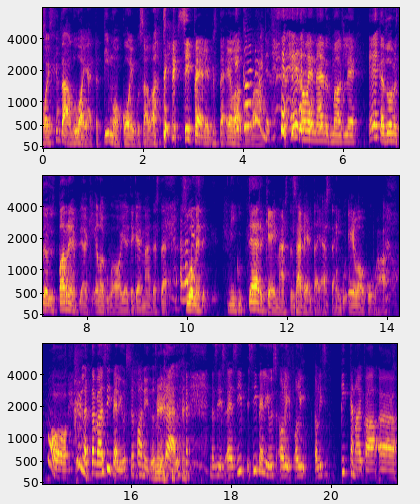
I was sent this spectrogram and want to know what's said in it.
voi hyvä luoja, että Timo Koivusalo on tehnyt Sipeliuksesta elokuvaa. Etkö ole nähnyt? En ole nähnyt, mä oon silleen, ehkä Suomesta löytyisi parempiakin elokuvaohjia tekemään tästä Älä Suomen niin kuin, tärkeimmästä säveltäjästä niin kuin elokuvaa. Oo, yllättävää Sibelius ja fanitusta Niin. täällä. No siis Si- Sibelius oli, oli, oli pitkän aikaa äh,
